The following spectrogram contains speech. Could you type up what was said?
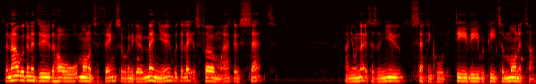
So now we're going to do the whole monitor thing. So we're going to go menu with the latest firmware, go set. And you'll notice there's a new setting called DV repeater monitor.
